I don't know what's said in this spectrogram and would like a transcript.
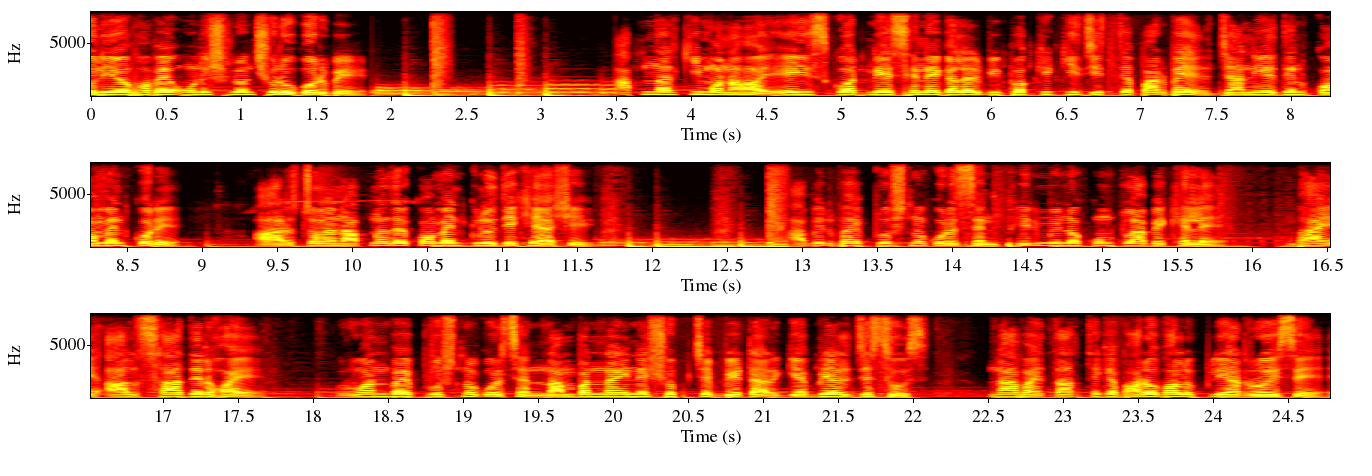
দলীয়ভাবে অনুশীলন শুরু করবে। আপনার কি মনে হয়, এই স্কোয়াড নিয়ে সেনেগালের বিপক্ষে কি জিততে পারবে, জানিয়ে দিন কমেন্ট করে। আর চলেন আপনাদের কমেন্টগুলো দেখে আসি। আবির ভাই প্রশ্ন করেছেন, ফিরমিনো কোন ক্লাবে খেলে? ভাই আল সাদের হয়ে। রুয়ান ভাই প্রশ্ন করেছেন, নাম্বার নাইনে সবচেয়ে বেটার গ্যাব্রিয়েল জেসুস? না ভাই, তার থেকে ভালো ভালো প্লেয়ার রয়েছে।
